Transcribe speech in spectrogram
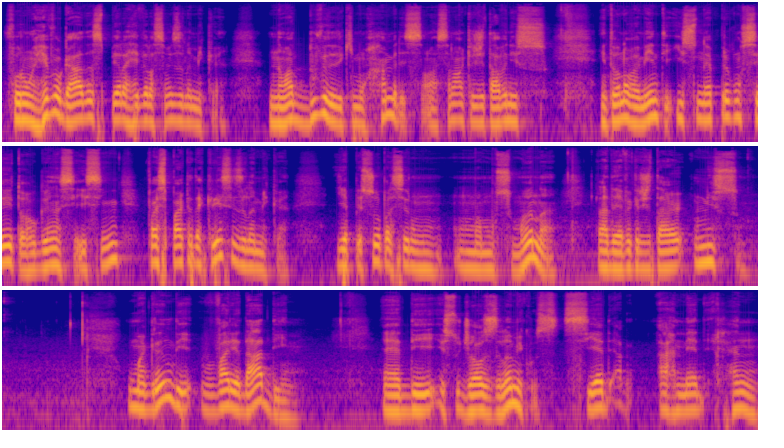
foram revogadas pela revelação islâmica. Não há dúvida de que Muhammad não acreditava nisso. Então, novamente, isso não é preconceito, arrogância, e sim faz parte da crença islâmica. E a pessoa, para ser um, uma muçulmana, ela deve acreditar nisso. Uma grande variedade é, de estudiosos islâmicos, se é Ahmed Han,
